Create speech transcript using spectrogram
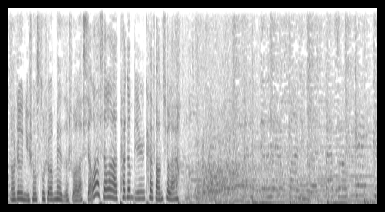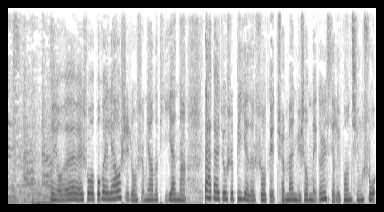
然后这个女生宿舍妹子说了，行了行了，他跟别人开房去了。朋友喂喂喂说不会撩是一种什么样的体验呢？大概就是毕业的时候给全班女生每个人写了一封情书，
